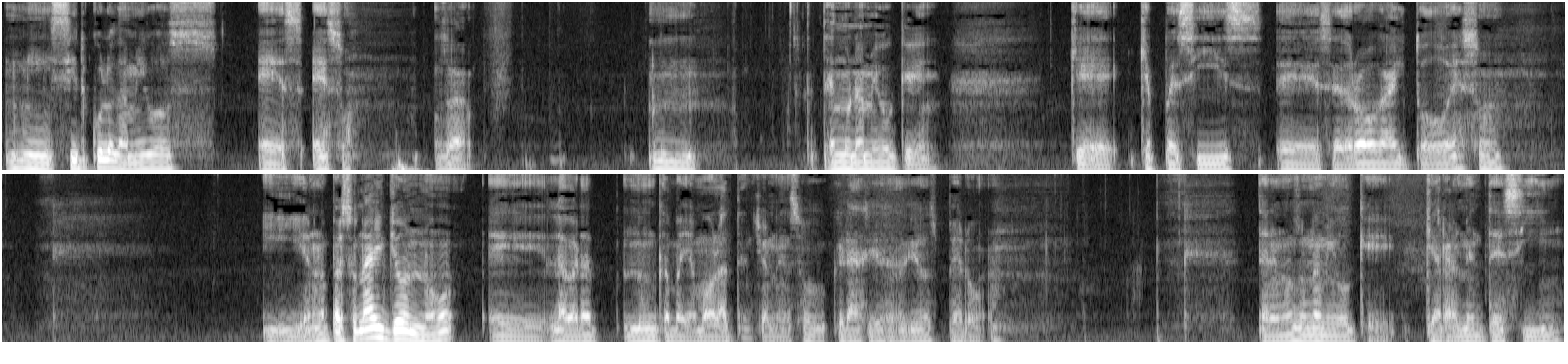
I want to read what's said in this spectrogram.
mi círculo de amigos es eso. O sea, mm, tengo un amigo que, que, que pues sí eh, se droga y todo eso. Y en lo personal yo no. Eh, la verdad nunca me ha llamado la atención eso, gracias a Dios, pero tenemos un amigo que, que realmente sí.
